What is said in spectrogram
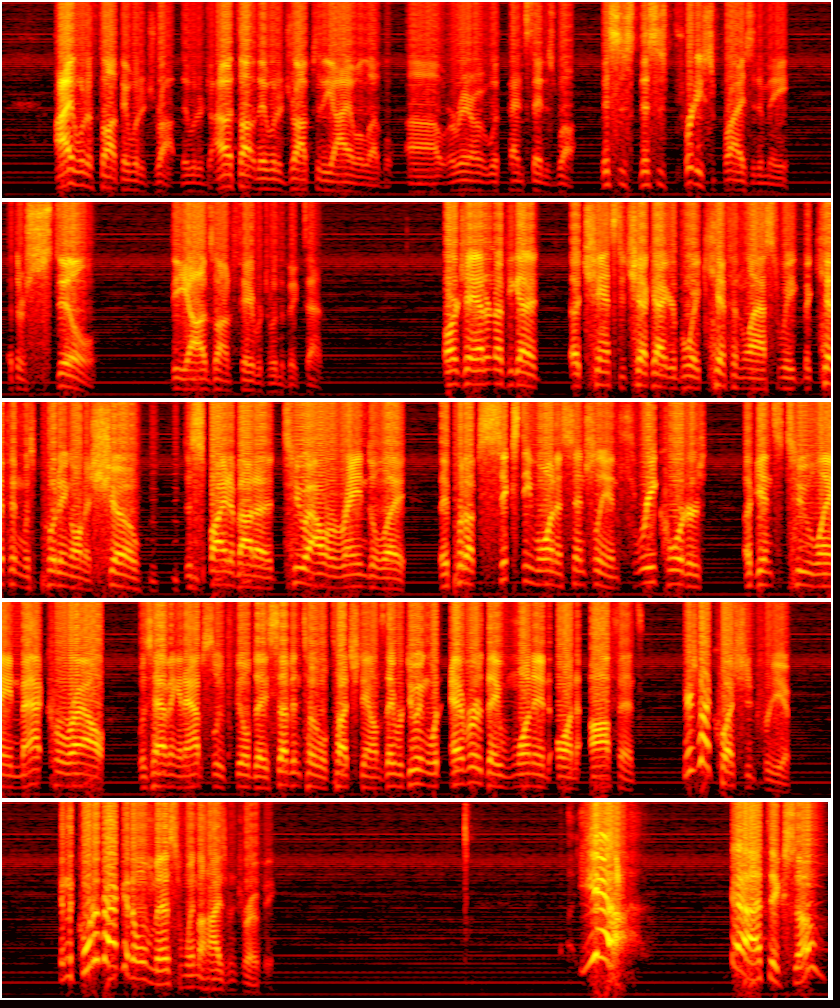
I would have thought they would have dropped. They would have. I would have thought they would have dropped to the Iowa level, uh, or with Penn State as well. This is this is pretty surprising to me that they're still the odds-on favorite to win the Big Ten. RJ, I don't know if you got a, a chance to check out your boy Kiffin last week, but Kiffin was putting on a show despite about a two-hour rain delay. They put up 61 essentially in three quarters against Tulane. Matt Corral was having an absolute field day, seven total touchdowns. They were doing whatever they wanted on offense. Here's my question for you. Can the quarterback at Ole Miss win the Heisman Trophy? Yeah, yeah, I think so.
